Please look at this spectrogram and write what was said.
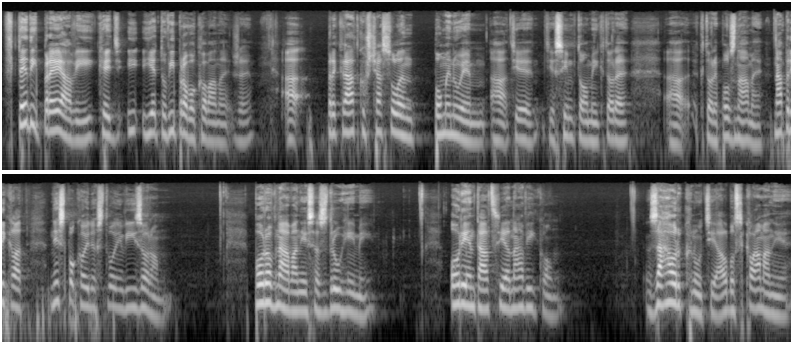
vtedy prejaví, keď je to vyprovokované. Že? A pre krátkosť času len pomenujem a tie, tie symptómy, ktoré, ktoré poznáme. Napríklad nespokojnosť s tvojim výzorom, porovnávanie sa s druhými, orientácia výkon, zahorknutie alebo sklamanie,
